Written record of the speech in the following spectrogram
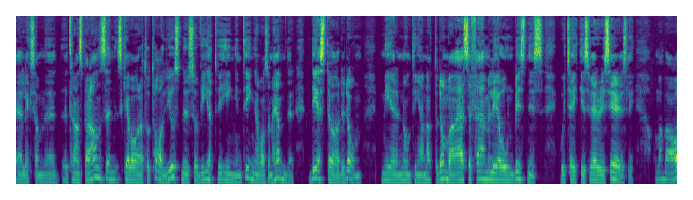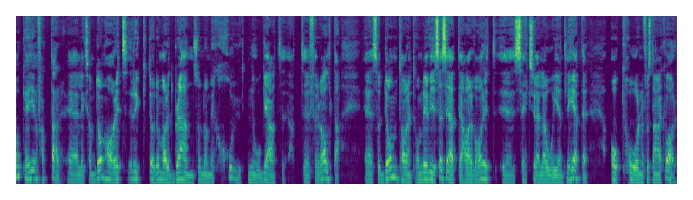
Eh, liksom, eh, transparensen ska vara total. Just nu så vet vi ingenting av vad som händer. Det störde dem mer än någonting annat. Och de bara, as a family owned business, we take this very seriously. Och man bara, okej, okej, jag fattar. Eh, liksom, de har ett rykte och de har ett brand som de är sjukt noga att, att eh, förvalta. Eh, så de tar inte, om det visar sig att det har varit eh, sexuella oegentligheter och Horner får stanna kvar,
